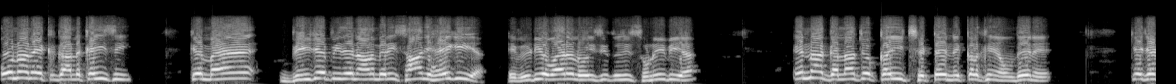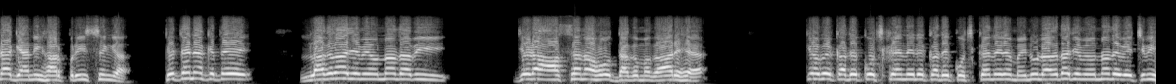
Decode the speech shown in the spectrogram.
ਉਹਨਾਂ ਨੇ ਇੱਕ ਗੱਲ ਕਹੀ ਸੀ ਕਿ ਮੈਂ ਬੀਜੇਪੀ ਦੇ ਨਾਲ ਮੇਰੀ ਸਾਂਝ ਹੈਗੀ ਆ। ਇਹ ਵੀਡੀਓ ਵਾਇਰਲ ਹੋਈ ਸੀ, ਤੁਸੀਂ ਸੁਣੀ ਵੀ ਆ। ਇਹਨਾਂ ਗੱਲਾਂ ਚੋਂ ਕਈ ਛਿੱਟੇ ਨਿਕਲ ਕੇ ਆਉਂਦੇ ਨੇ ਕਿ ਜਿਹੜਾ ਗਿਆਨੀ ਹਰਪ੍ਰੀਤ ਸਿੰਘ ਆ, ਕਿਤੇ ਨਾ ਕਿਤੇ ਲੱਗਦਾ ਜਿਵੇਂ ਉਹਨਾਂ ਦਾ ਵੀ ਜਿਹੜਾ ਆਸਨ ਆ, ਉਹ ਦਗਮਗਾ ਰਿਹਾ। ਕਿਉਂਕਿ ਕਦੇ ਕੁਝ ਕਹਿੰਦੇ ਨੇ, ਕਦੇ ਕੁਝ ਕਹਿੰਦੇ ਨੇ। ਮੈਨੂੰ ਲੱਗਦਾ ਜਿਵੇਂ ਉਹਨਾਂ ਦੇ ਵਿੱਚ ਵੀ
